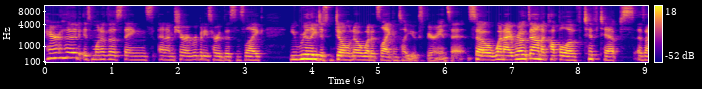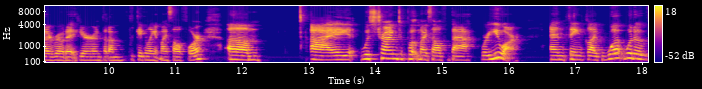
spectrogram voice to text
parenthood is one of those things, and I'm sure everybody's heard this is like you really just don't know what it's like until you experience it. So when I wrote down a couple of TIFF tips, as I wrote it here, and that I'm giggling at myself for, um, I was trying to put myself back where you are and think like, what would have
